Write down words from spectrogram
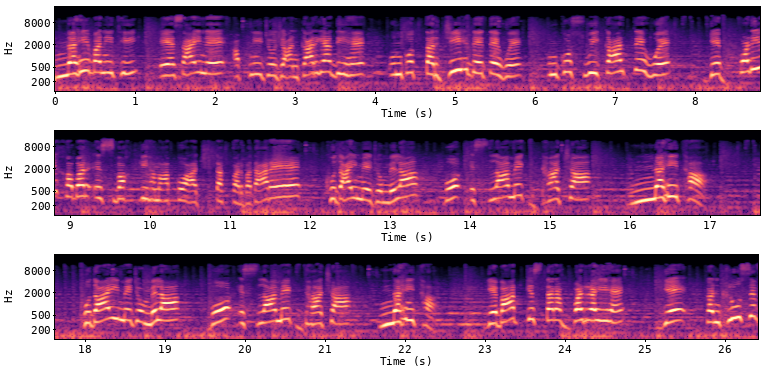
नहीं बनी थी। एएसआई ने अपनी जो जानकारियाँ दी हैं, उनको तरजीह देते हुए, उनको स्वीकारते हुए ये बड़ी खबर इस वक्त की हम आपको आज तक पर बता रहे हैं। खुदाई में जो मिला, वो इस्लामिक ढांचा नहीं था। खुदाई में जो मिला, वो इस्लामिक ढांचा नहीं था। ये बात किस तरफ़ बढ़ रही है? ये कंक्लूसिव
